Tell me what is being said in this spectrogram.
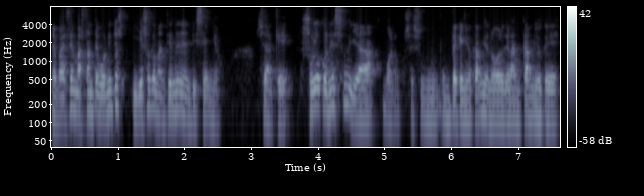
Me parecen bastante bonitos y eso que mantienen el diseño. O sea que solo con eso ya, bueno, pues es un, pequeño cambio, no el gran cambio que,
